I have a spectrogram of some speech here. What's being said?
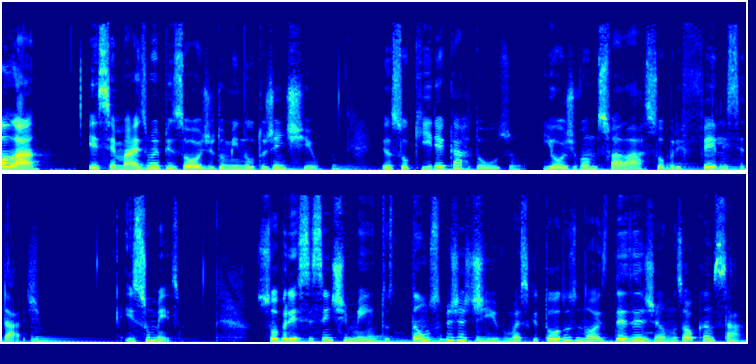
Olá, esse é mais um episódio do Minuto Gentil. Eu sou Kíria Cardoso e hoje vamos falar sobre felicidade. Isso mesmo, sobre esse sentimento tão subjetivo, mas que todos nós desejamos alcançar.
